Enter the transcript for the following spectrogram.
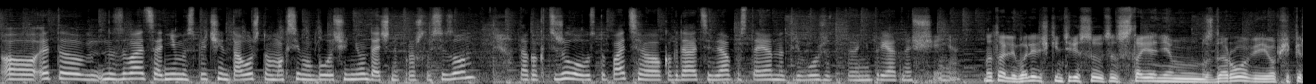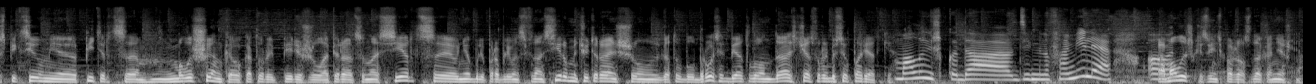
это называется одним из причин того, что у Максима был очень неудачный прошлый сезон, так как тяжело выступать, э, когда тебя постоянно тревожит э, неприятные ощущения. Наталья, болельщики интересуются состоянием здоровья и вообще перспективами питерца Малышенко, который пережил операцию на сердце, у него были проблемы с финансированием чуть раньше, он готов был бросить биатлон, да, сейчас вроде бы все в порядке. Малышка, да, Димина фамилия. А, Малышка, извините, пожалуйста, да, конечно.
